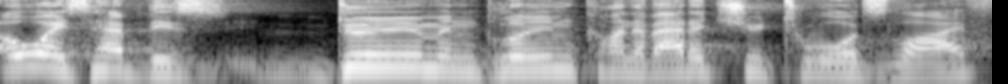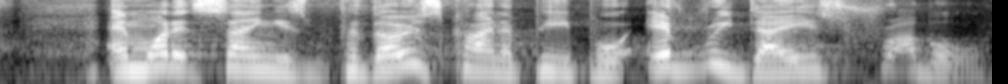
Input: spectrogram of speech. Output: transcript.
always have this doom and gloom kind of attitude towards life. And what it's saying is for those kind of people, every day is trouble.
